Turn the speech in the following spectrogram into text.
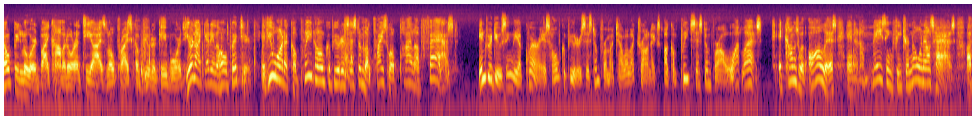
Don't be lured by Commodore and TI's low-price computer keyboards. You're not getting the whole picture. If you want a complete home computer system, the price will pile up fast. Introducing the Aquarius home computer system from Mattel Electronics, a complete system for a lot less. It comes with all this and an amazing feature no one else has, a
